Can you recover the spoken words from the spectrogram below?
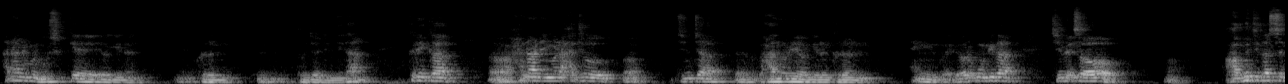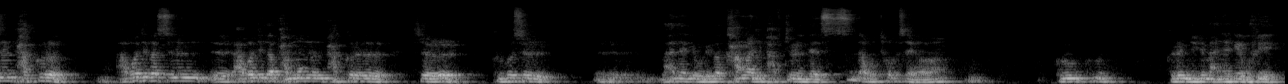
하나님을 우습게 여기는 예, 그런 음, 도전입니다. 그러니까 어, 하나님을 아주 어, 진짜 어, 만홀히 여기는 그런 행위인 거예요. 여러분 우리가 집에서 어, 아버지가 쓰는 밥그릇, 아버지가 쓰는 어, 아버지가 밥 먹는 밥그릇을 그것을 어, 만약에 우리가 강아지 밥 주는데 쓴다고 쳐보세요. 그, 그 그런 일이 만약에 우리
